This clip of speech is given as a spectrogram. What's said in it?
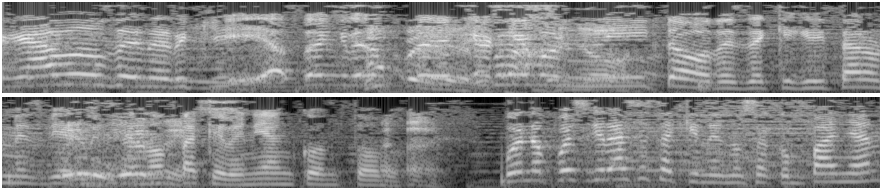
Cargados de energía, sangre azteca, qué bonito. Desde que gritaron es viernes, se nota que venían con todo. Bueno, pues gracias a quienes nos acompañan,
